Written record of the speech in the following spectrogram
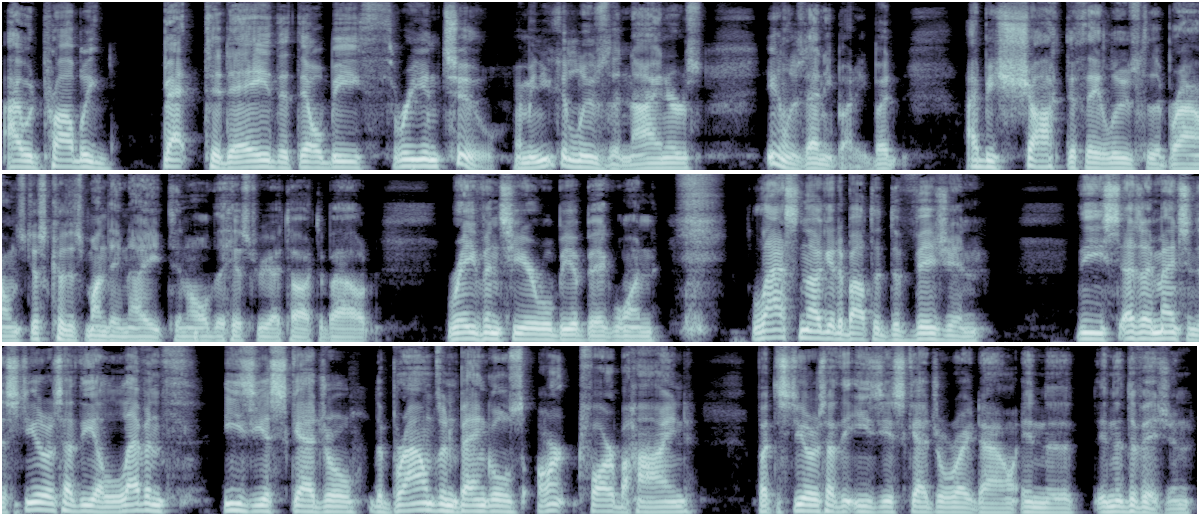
I would probably bet today that they'll be three and two. I mean, you could lose the Niners. You can lose anybody, but I'd be shocked if they lose to the Browns just because it's Monday night and all the history I talked about. Ravens here will be a big one. Last nugget about the division. These, as I mentioned, the Steelers have the 11th easiest schedule. The Browns and Bengals aren't far behind, but the Steelers have the easiest schedule right now in the in the division.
